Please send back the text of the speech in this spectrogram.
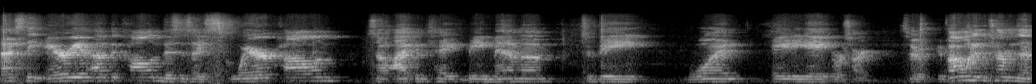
that's the area of the column. This is a square column. So I can take B minimum to be one eighty-eight, or sorry. So if I want to determine the,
